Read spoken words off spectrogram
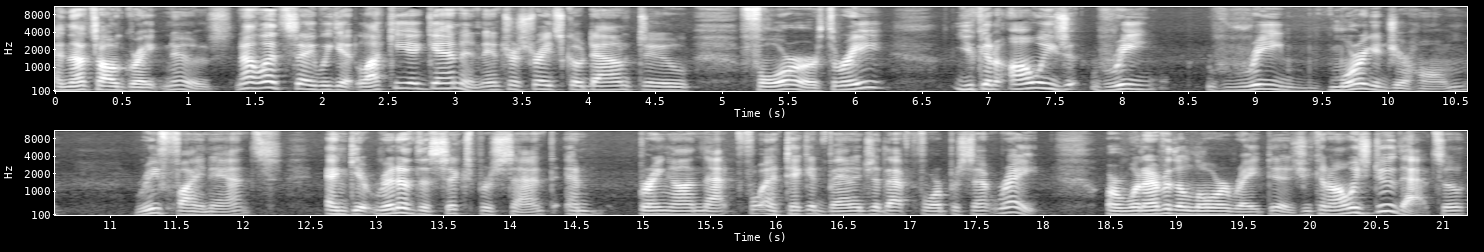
and that's all great news. Now let's say we get lucky again, and interest rates go down to four or three. You can always re remortgage your home refinance, and get rid of the 6% and bring on that four, and take advantage of that 4% rate or whatever the lower rate is. You can always do that. So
